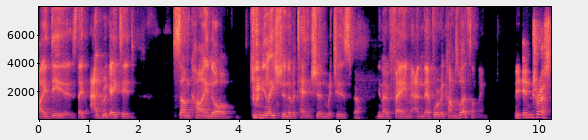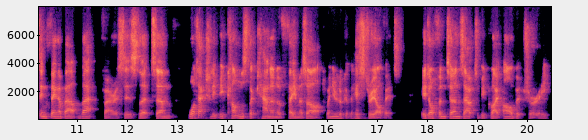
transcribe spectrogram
ideas. They've aggregated some kind of accumulation of attention, which is, yeah. you know, fame, and therefore it becomes worth something. The interesting thing about that, Faris, is that um, what actually becomes the canon of famous art, when you look at the history of it, it often turns out to be quite arbitrary.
